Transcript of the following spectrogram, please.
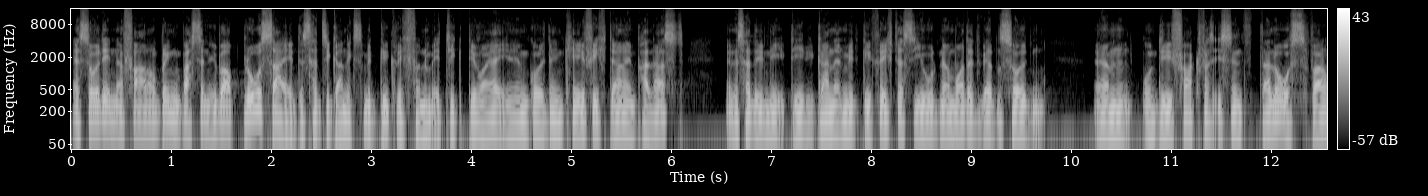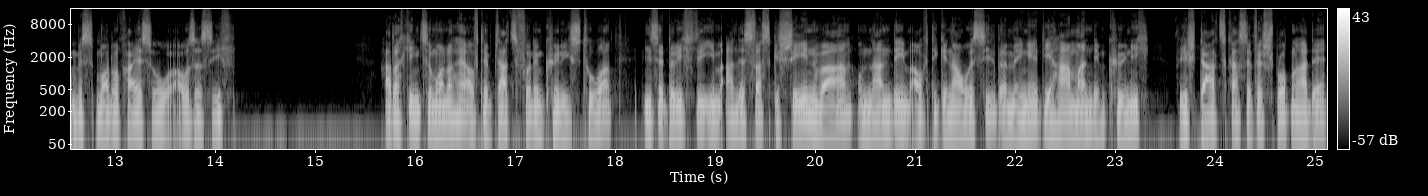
Er sollte in Erfahrung bringen, was denn überhaupt los sei. Das hat sie gar nichts mitgekriegt von dem Ethik. Die war ja in einem goldenen Käfig da im Palast. Das hatte die, die gar nicht mitgekriegt, dass die Juden ermordet werden sollten. ähm, und die fragt, was ist denn da los? Warum ist Mordechai so außer sich? Hadach ging zu Mordechai auf den Platz vor dem Königstor. Dieser berichtete ihm alles, was geschehen war und nannte ihm auch die genaue Silbermenge, die Haman dem König für die Staatskasse versprochen hatte,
